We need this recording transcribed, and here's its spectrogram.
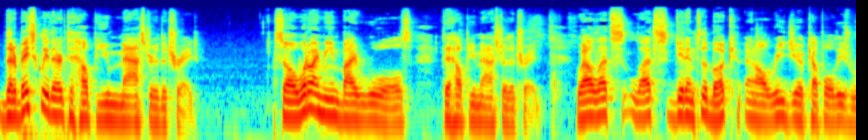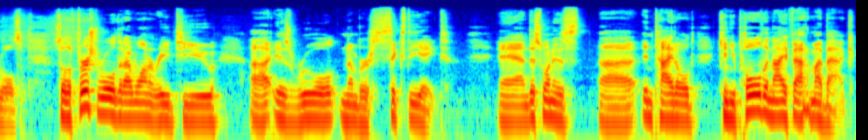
that are basically there to help you master the trade. So, what do I mean by rules to help you master the trade? Well, let's let's get into the book, and I'll read you a couple of these rules. So the first rule that I want to read to you uh, is rule number 68. And this one is uh, entitled, Can You Pull the Knife Out of My Back?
